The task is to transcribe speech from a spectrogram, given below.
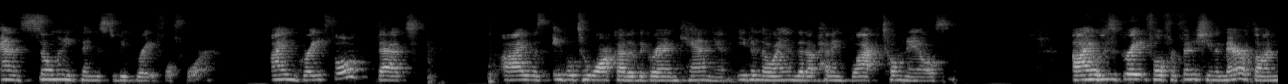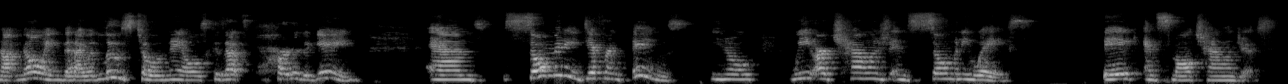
and so many things to be grateful for. I'm grateful that I was able to walk out of the Grand Canyon, even though I ended up having black toenails. I was grateful for finishing the marathon, not knowing that I would lose toenails because that's part of the game. And so many different things you know, we are challenged in so many ways, big and small challenges.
